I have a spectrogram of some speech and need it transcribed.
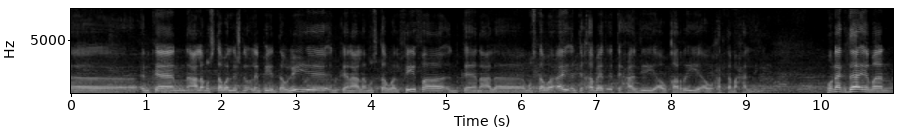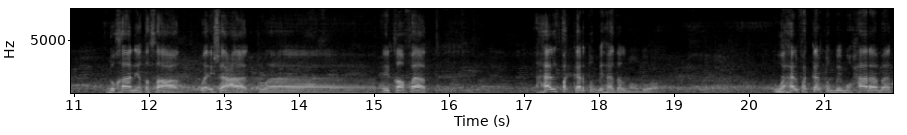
إن كان على مستوى اللجنة الأولمبية الدولية إن كان على مستوى الفيفا إن كان على مستوى أي انتخابات اتحادية أو قارية أو حتى محلية. هناك دائما دخان يتصاعد وإشاعات وإيقافات. هل فكرتم بهذا الموضوع؟ وهل فكرتم بمحاربة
